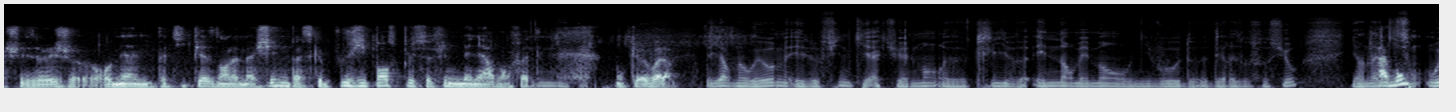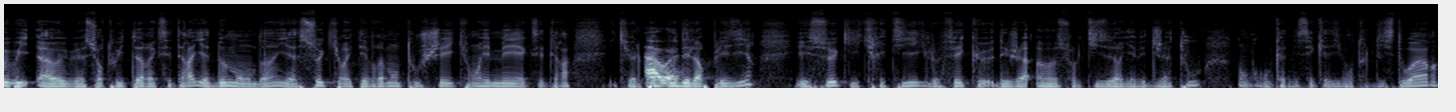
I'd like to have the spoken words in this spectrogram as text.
je suis désolé, je remets une petite pièce dans la machine parce que plus j'y pense, plus ce film m'énerve en fait. Donc euh, voilà. D'ailleurs, No Way Home est le film qui actuellement clive énormément au niveau des réseaux sociaux. Il y en a ah qui bon? sont, oui, oui, ah, oui, sur Twitter, etc. Il y a deux mondes. Hein. Il y a ceux qui ont été vraiment touchés, qui ont aimé, etc. et qui veulent pas ah leur plaisir, et ceux qui critiquent le fait que déjà un sur le teaser, il y avait déjà tout, donc on connaissait quasiment toute l'histoire,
